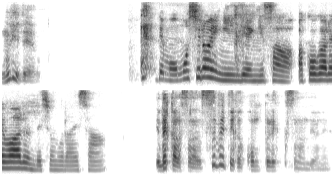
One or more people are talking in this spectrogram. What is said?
無理だよ。でも面白い人間にさ、憧れはあるんでしょ、村井さん。えだからさ、すべてがコンプレックスなんだよね。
